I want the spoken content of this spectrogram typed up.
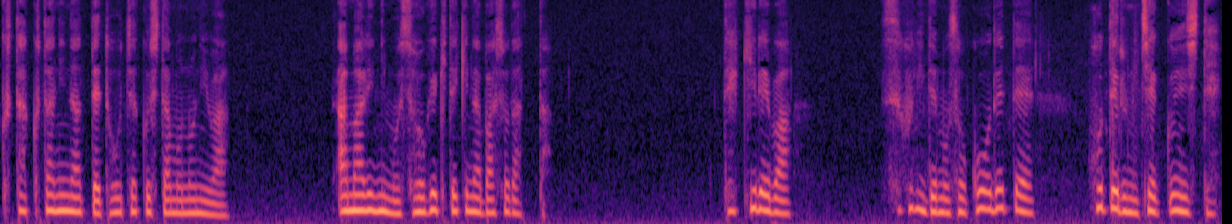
くたくたになって到着した者にはあまりにも衝撃的な場所だった。できればすぐにでもそこを出てホテルにチェックインして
